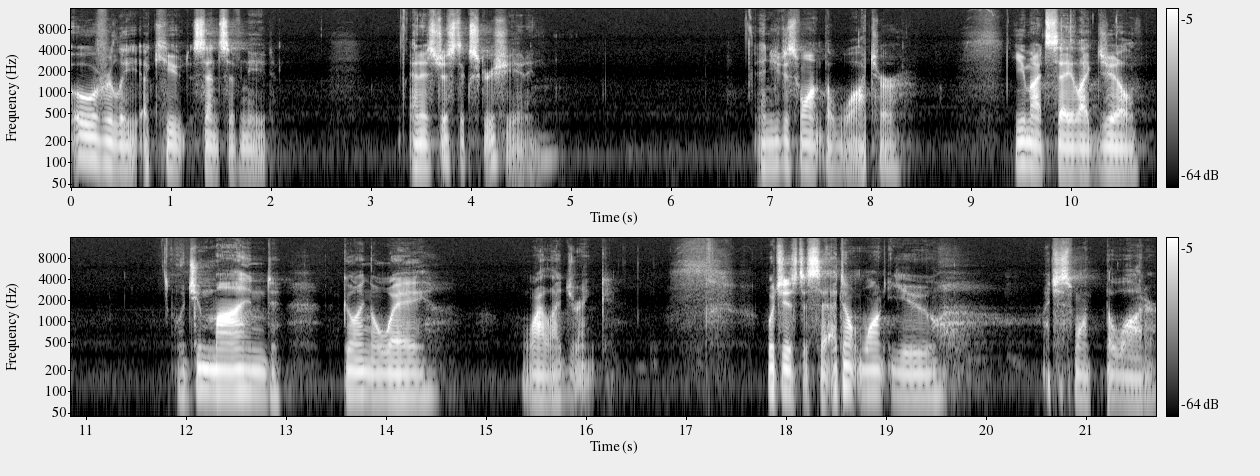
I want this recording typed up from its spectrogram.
overly acute sense of need, and it's just excruciating. And you just want the water. You might say, like Jill, would you mind going away while I drink. Which is to say, I don't want you, I just want the water.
